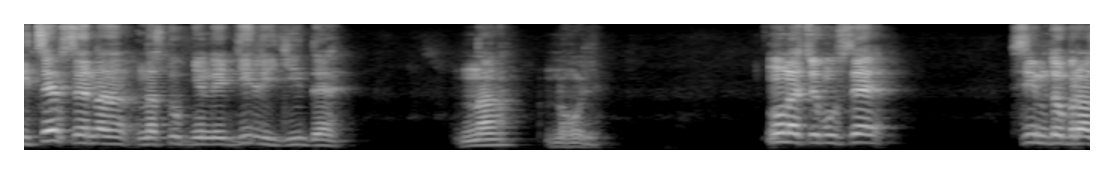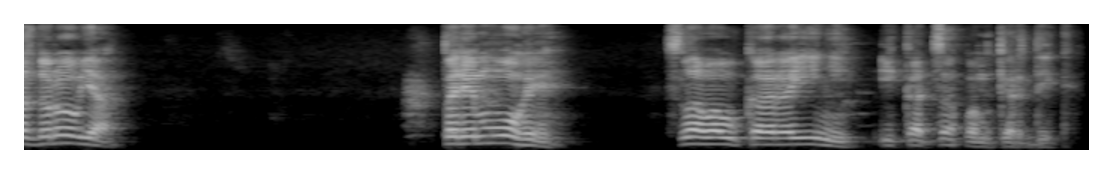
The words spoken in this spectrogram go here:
і це все на наступній неділі їде на ноль. Ну, на цьому все. Всім добра здоров'я. Перемоги. Слава Україні і кацапам кердик.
